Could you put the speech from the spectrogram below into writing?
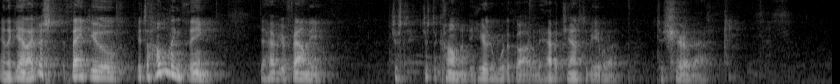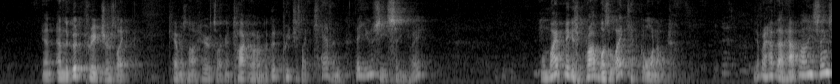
And again, I just thank you. It's a humbling thing to have your family just, just to come and to hear the Word of God and to have a chance to be able to, to share that. And, and the good preachers, like Kevin's not here, so I can talk about him. The good preachers like Kevin, they usually sing, right? Well, my biggest problem was the light kept going out. You ever have that happen on these things?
